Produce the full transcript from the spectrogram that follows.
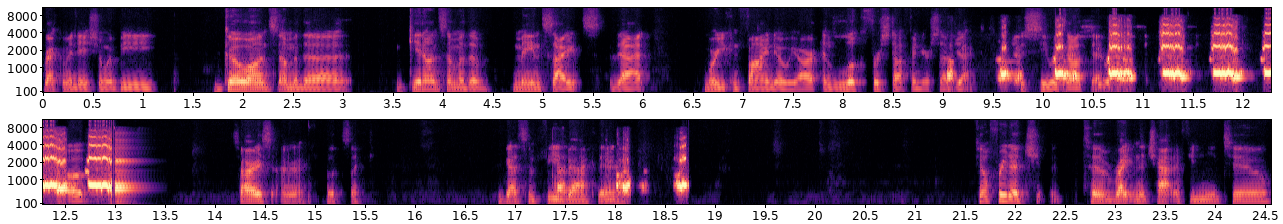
recommendation would be go on some of the, get on some of the main sites that, where you can find OER and look for stuff in your subject, to see what's out there. Oh, Sorry, Sandra, uh, looks like we got some feedback there. Feel free to, to write in the chat if you need to.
